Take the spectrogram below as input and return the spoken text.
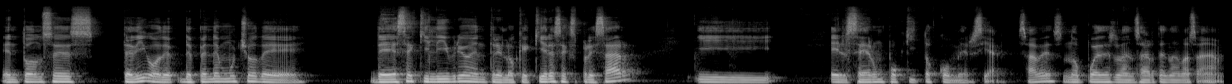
Entonces, te digo, depende mucho de, de ese equilibrio entre lo que quieres expresar y el ser un poquito comercial, ¿sabes? No puedes lanzarte nada más a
